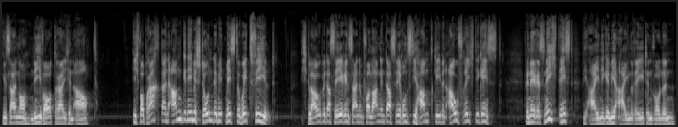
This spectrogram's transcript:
in seiner nie wortreichen Art. Ich verbrachte eine angenehme Stunde mit Mr. Whitfield. Ich glaube, dass er in seinem Verlangen, dass wir uns die Hand geben, aufrichtig ist. Wenn er es nicht ist, wie einige mir einreden wollen,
